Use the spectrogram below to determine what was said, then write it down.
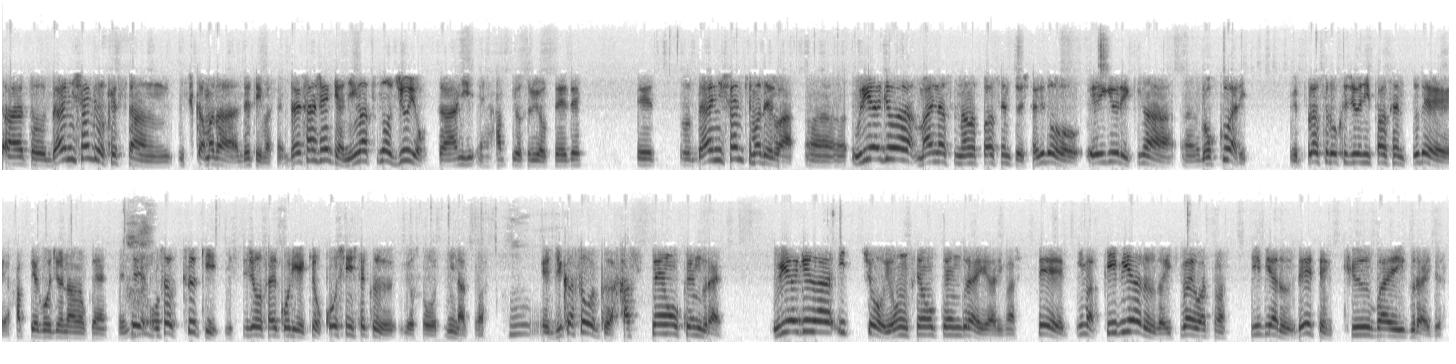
あと第2四半期の決算しかまだ出ていません。第3四半期は2月の14日に発表する予定で、えー、っと第2四半期まではあ売上はマイナス7%でしたけど営業利益が6割。プラス62%で857億円。で、はい、おそらく通期市場最高利益を更新してくる予想になっています、え時価総額が8000億円ぐらい。売上が1兆4000億円ぐらいありまして、今、PBR が1倍割ってます。PBR0.9 倍ぐらいです。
